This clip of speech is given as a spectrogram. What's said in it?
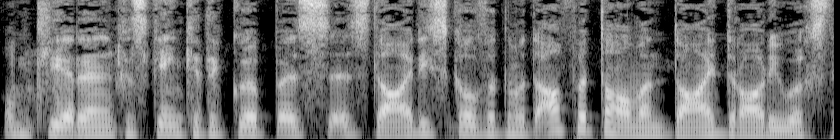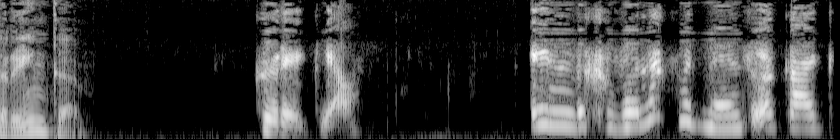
om klere en geskenke te koop is is daai die skuld wat hulle moet afbetaal want daai dra die hoogste rente. Korrek, ja. En gewoonlik met mense ook kyk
